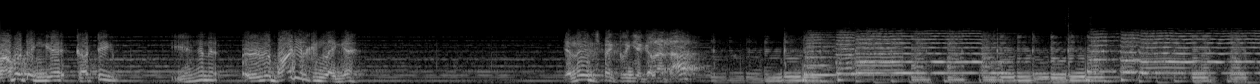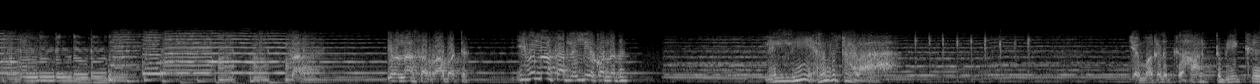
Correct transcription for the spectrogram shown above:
ராபர்ட் இங்கே கட்டி எங்கன்னு பாடி இருக்குங்களா இங்க? என்ன இன்ஸ்பெக்டர் இங்க கலாட்டா? சார் இவன் தான் சார் ராபர்ட். இவன் தான் சார் லெல்லிய கொன்னது. லெல்லி இறந்துட்டாளா? என் மகளுக்கு ஹார்ட் வீக்கு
